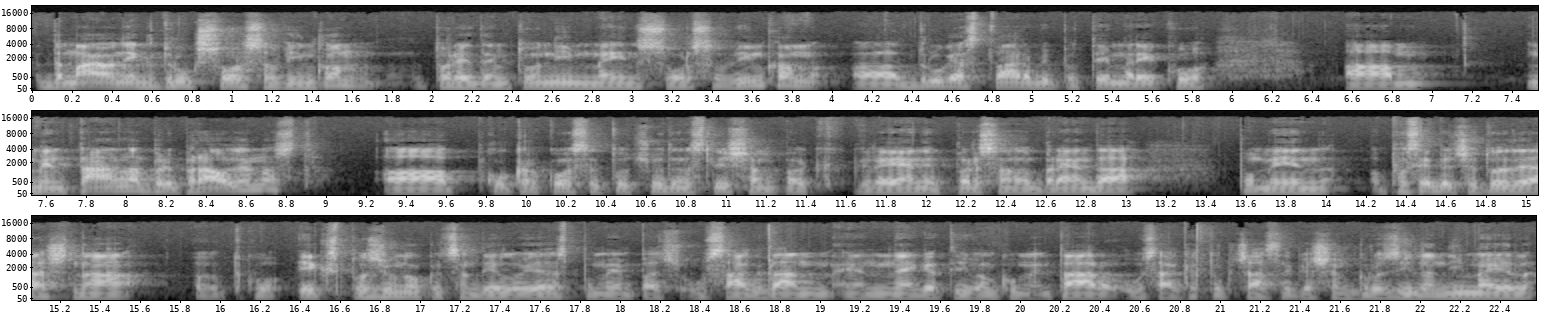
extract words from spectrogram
da imajo nek drug source of income, torej da jim to ni main source of income. Uh, druga stvar bi potem rekel. Um, mentalna pripravljenost, uh, kako se to čudno sliši, ampak grajenje personal brenda pomeni, posebej če to delaš na uh, tako eksplozivno, kot sem delal jaz, pomeni pač vsak dan en negativen komentar, vsake tok časa, ki še grozila ni mail.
